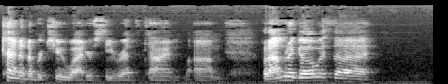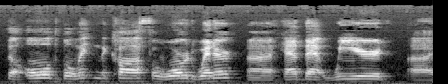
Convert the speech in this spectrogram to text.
kind of number two wide receiver at the time. Um, but I'm going to go with uh, the old Biletnikoff Award winner, uh, had that weird uh,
